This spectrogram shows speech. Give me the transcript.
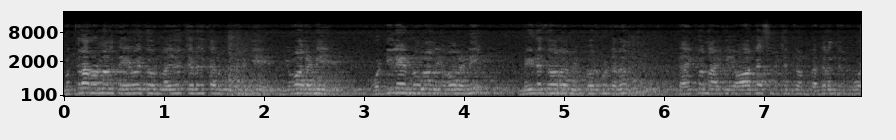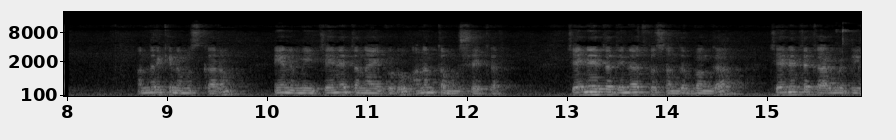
ముద్రా రుణాలతో ఏవైతే ఉన్నాయో చేనేత కార్మికులకి ఇవ్వాలని వడ్డీ లేని రుణాలు ఇవ్వాలని మీడియా ద్వారా మేము కోరుకుంటున్నాం. థ్యాంక్ యూ నాకు ఈ అవకాశం ఇచ్చిన పెద్దలందరికీ అందరికీ నమస్కారం. నేను మీ చేనేత నాయకుడు అనంత ముశేఖర్ చేనేత దినోత్సవ సందర్భంగా చేనేత కార్మికులకి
